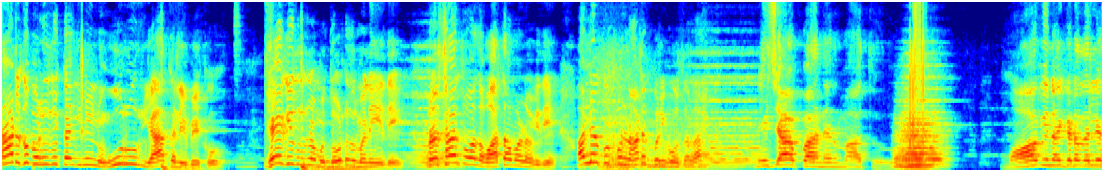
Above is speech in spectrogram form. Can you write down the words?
ನಾಟಕ ಬರೋದಕ್ಕಾಗಿ ನೀನು ಊರೂರು ಯಾಕೆ ಕಲಿಬೇಕು ಹೇಗಿದ್ರು ನಮ್ಮ ತೋಟದ ಮನೆ ಇದೆ ಪ್ರಶಾಂತವಾದ ವಾತಾವರಣವಿದೆ ಅಲ್ಲೇ ಕೂತ್ಕೊಂಡು ನಾಟಕ ಬರಿಬಹುದಲ್ಲ ನಿಜಪ್ಪ ನನ್ನ ಮಾತು. ಮಾವಿನ ಗಿಡದಲ್ಲಿ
